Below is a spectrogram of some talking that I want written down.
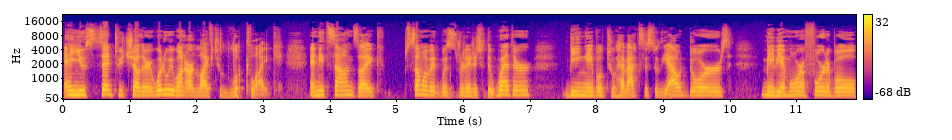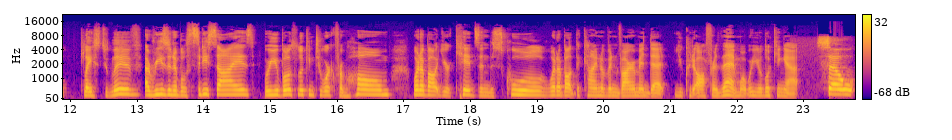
and you said to each other, what do we want our life to look like? And it sounds like some of it was related to the weather, being able to have access to the outdoors, maybe a more affordable place to live, a reasonable city size? Were you both looking to work from home? What about your kids and the school? What about the kind of environment that you could offer them? What were you looking at? So,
